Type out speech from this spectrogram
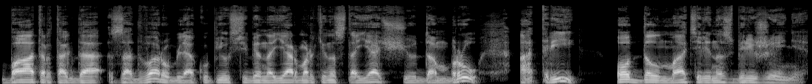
Батор тогда за два рубля купил себе на ярмарке настоящую дамбру, а три отдал матери на сбережение.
